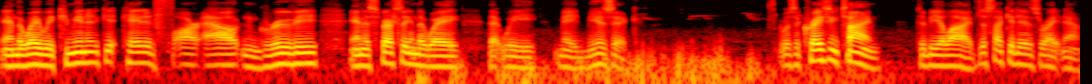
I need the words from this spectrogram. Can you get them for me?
and the way we communicated far out and groovy, and especially in the way that we made music. It was a crazy time to be alive, just like it is right now.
